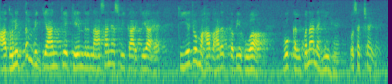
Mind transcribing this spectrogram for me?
आधुनिकतम विज्ञान के केंद्र नासा ने स्वीकार किया है कि ये जो महाभारत कभी हुआ, वो कल्पना नहीं है, वो सच्चाई है।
